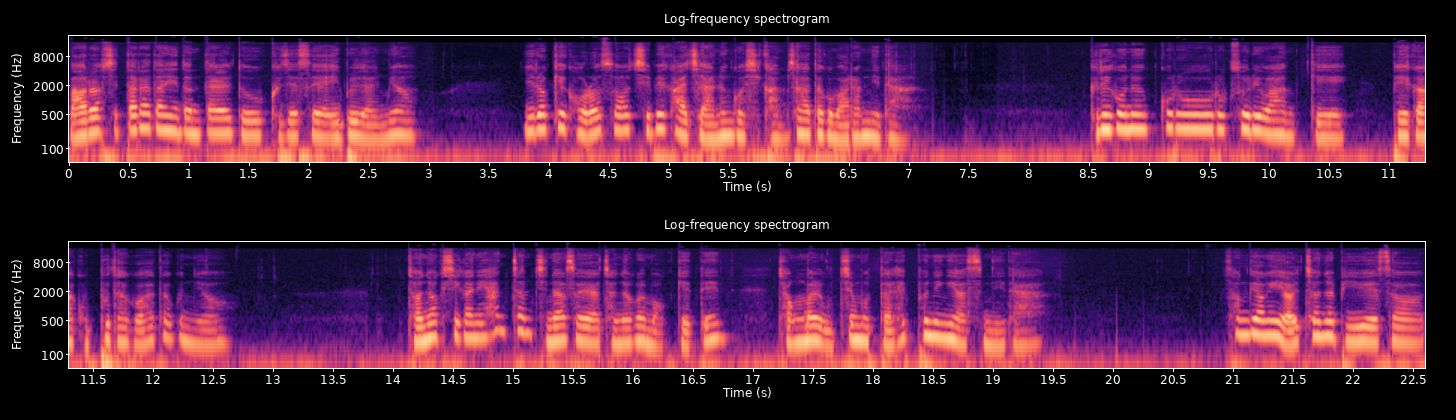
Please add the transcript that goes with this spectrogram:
말없이 따라다니던 딸도 그제서야 입을 열며 이렇게 걸어서 집에 가지 않은 것이 감사하다고 말합니다. 그리고는 꼬로록 소리와 함께 배가 고프다고 하더군요. 저녁 시간이 한참 지나서야 저녁을 먹게 된 정말 웃지 못할 해프닝이었습니다. 성경의 열 처녀 비유에서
